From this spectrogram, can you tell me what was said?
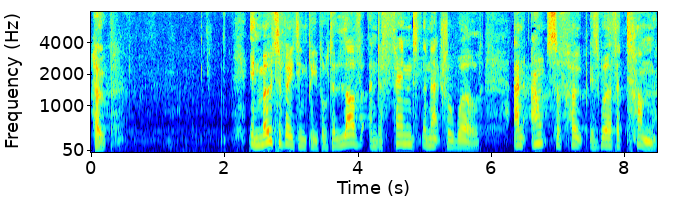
hope in motivating people to love and defend the natural world, an ounce of hope is worth a ton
